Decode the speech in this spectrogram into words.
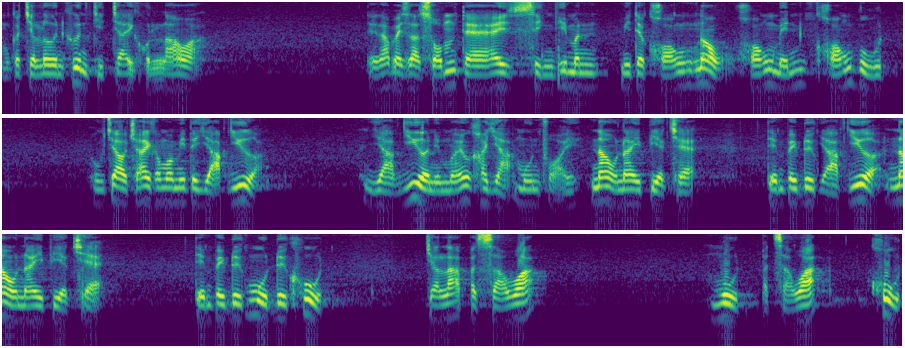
มันก็เจริญขึ้นจิตใจคนเราอะ แต่ถ้าไปสะสมแต่ไอสิ่งที่มันมีแต่ของเน่าของเหม็นของบูดพระเจ้าใช้คำว่ามีแต่อยากเยื่อ อยากเยื่อนี่หมายว่าขยะมูลฝอย เน่าในเปียกแฉะ เต็มไปด้วยอยากเยื่อ เน่าในเปียกแฉะ เต็มไปด้วยมูดด้วยคูดจะละปัสสาวะ มูดปัสสาวะ คูด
